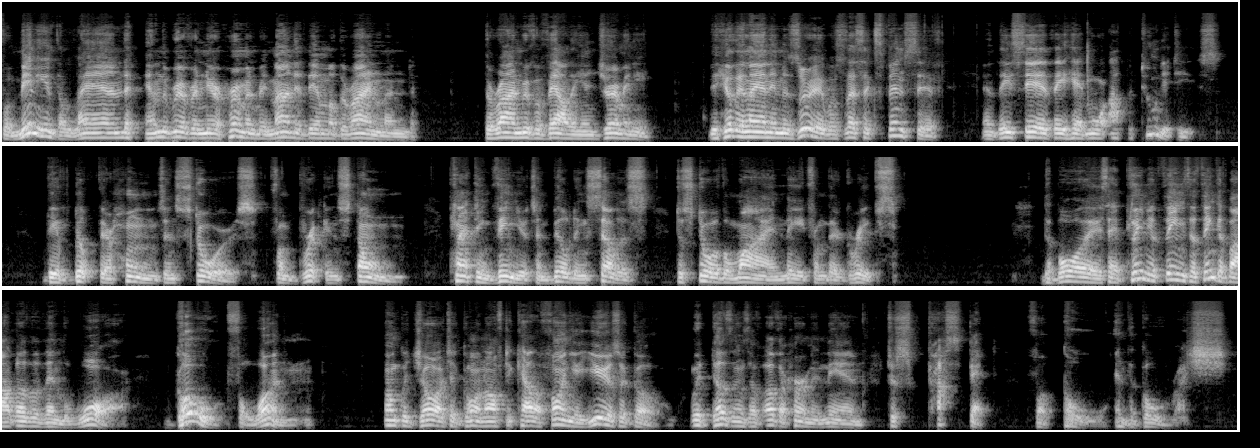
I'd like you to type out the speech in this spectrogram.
For many, the land and the river near Hermann reminded them of the Rhineland, the Rhine River Valley in Germany. The hilly land in Missouri was less expensive, and they said they had more opportunities. They have built their homes and stores from brick and stone, planting vineyards and building cellars to store the wine made from their grapes. The boys had plenty of things to think about other than the war. Gold, for one. Uncle George had gone off to California years ago with dozens of other Hermann men to prospect for gold in the gold rush.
